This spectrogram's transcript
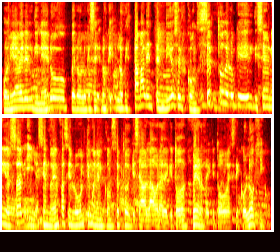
podría haber el dinero, pero lo que, se, lo que, lo que está mal entendido es el concepto de lo que es el diseño universal y haciendo énfasis en lo último en el concepto de que se habla ahora de que todo es verde, que todo es ecológico.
